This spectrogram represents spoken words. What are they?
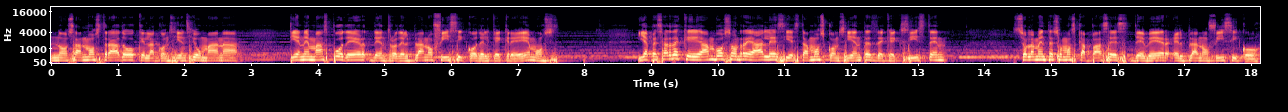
nos han mostrado que la conciencia humana tiene más poder dentro del plano físico del que creemos. Y a pesar de que ambos son reales y estamos conscientes de que existen, solamente somos capaces de ver el plano físico.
